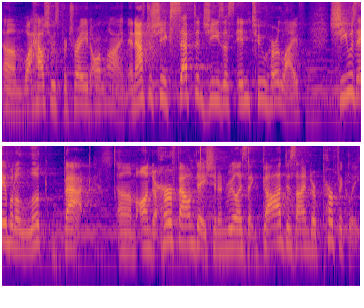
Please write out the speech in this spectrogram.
um, how she was portrayed online. And after she accepted Jesus into her life, she was able to look back um, onto her foundation and realize that God designed her perfectly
